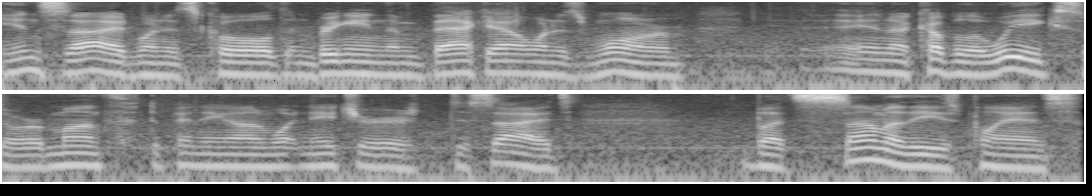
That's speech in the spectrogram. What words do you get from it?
inside when it's cold and bringing them back out when it's warm in a couple of weeks or a month, depending on what nature decides. But some of these plants,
